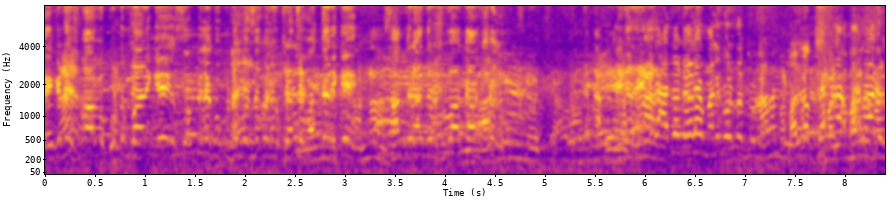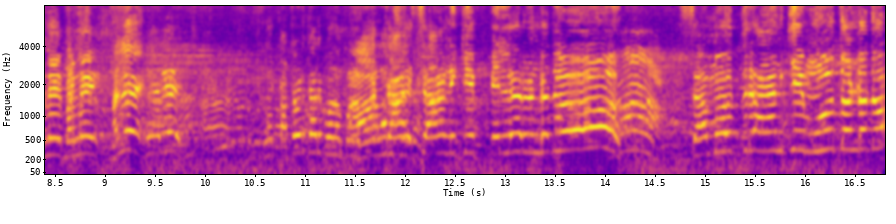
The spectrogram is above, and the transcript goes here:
వెంకటేష్ బాబు కుటుంబానికి సభ్యులకు కుటుంబ సభ్యులకు ప్రతి ఒక్కరికి సంక్రాంతి శుభాకాంక్షలు. ఆకాశానికి పిల్లర్ ఉండదు సముద్రానికి మూతుండదు.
